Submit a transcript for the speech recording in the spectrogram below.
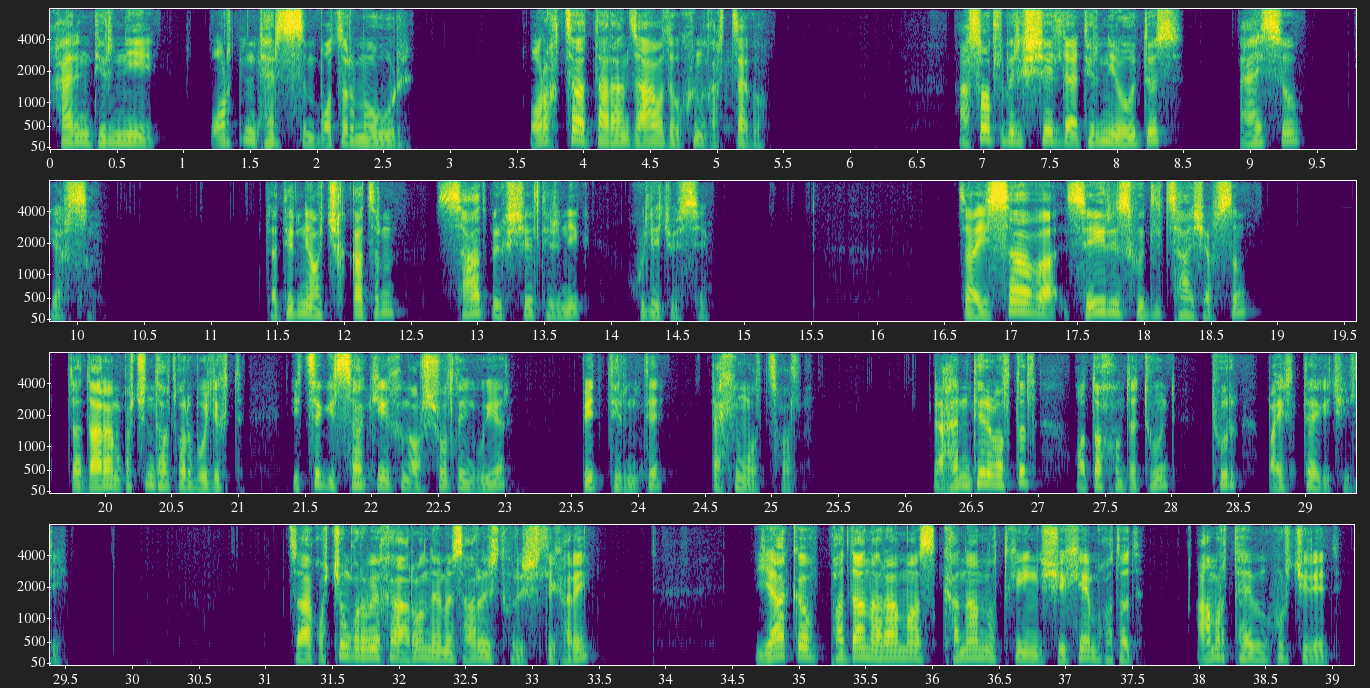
Харин тэрний урд нь тарьсан бузар мөвөр ургацаа дараа нь заавал өхөн гарцаагүй. Асуудал бэрхшээл тэрний өөдөөс айсуу явсан. За тэрний очих газар нь саад бэрхшээл тэрнийг хүлээж байсан юм. За Исав Сейрис хөдөлж цааш явсан. За дараа нь 35 дугаар бүлэгт эцэг Исаакийнх нь оршуулгын үеэр бид тэрнтэй дахин уулзгаална. Харин тэр болтол одоохондоо түүнд төр баяртай гэж хэлье. За 33-ийнхаа 18-аас 19 дэх хүрээшлийг харъя. Яаков Падан Арамаас Канаан нутгийн Шихем хотод амар тайван хурж ирээд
